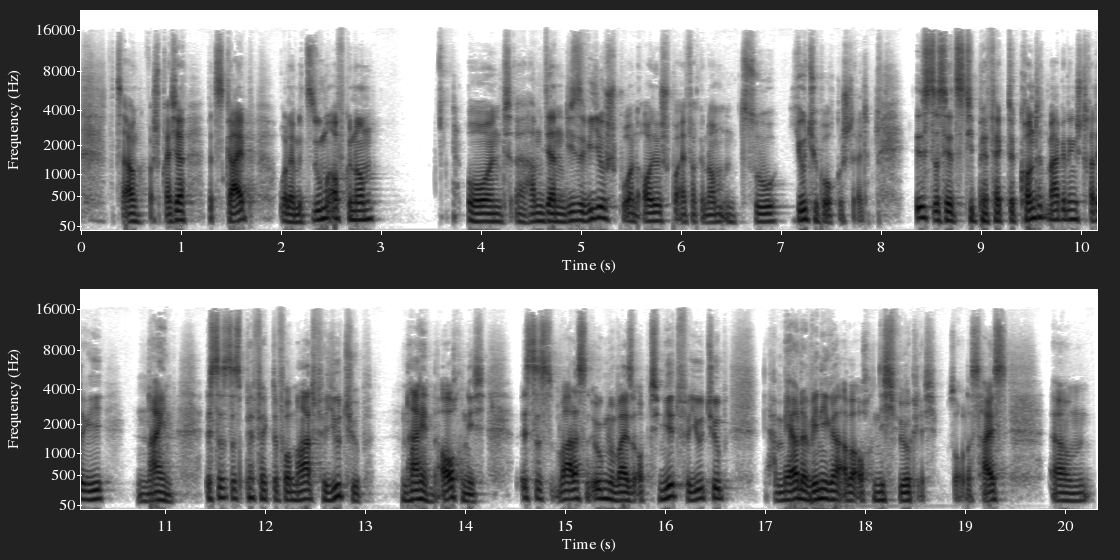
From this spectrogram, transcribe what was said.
Verzeihung, Versprecher, mit Skype oder mit Zoom aufgenommen und äh, haben dann diese Videospur und Audiospur einfach genommen und zu YouTube hochgestellt. Ist das jetzt die perfekte Content-Marketing-Strategie? Nein. Ist das das perfekte Format für YouTube? Nein, auch nicht. Ist es, war das in irgendeiner Weise optimiert für YouTube? Ja, mehr oder weniger, aber auch nicht wirklich. So, das heißt, ähm,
